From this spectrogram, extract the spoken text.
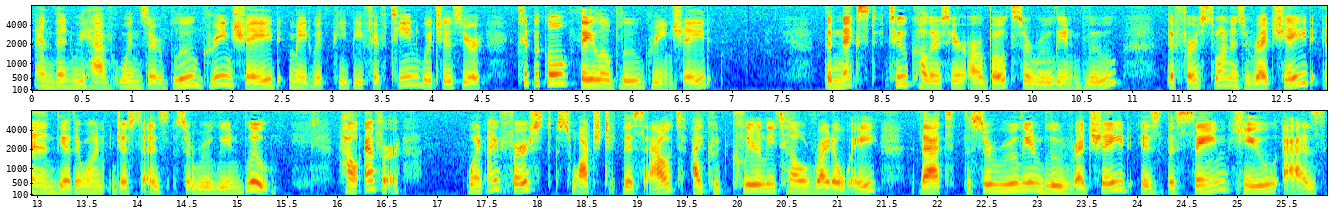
And then we have Winsor Blue Green Shade made with PB15, which is your typical phthalo blue green shade. The next two colors here are both cerulean blue. The first one is a red shade and the other one just says cerulean blue. However, when I first swatched this out, I could clearly tell right away that the cerulean blue red shade is the same hue as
